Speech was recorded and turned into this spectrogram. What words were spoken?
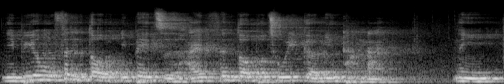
你不用奋斗一辈子，还奋斗不出一个名堂来。你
